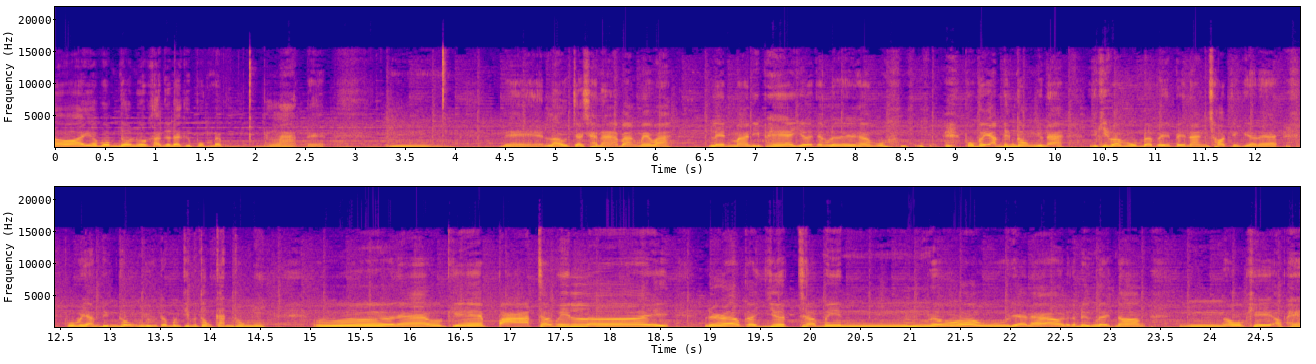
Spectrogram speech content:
ร้อยครับผมโดนหัวขาจนได้คือผมแบบพลาดนะอืมแหมเราจะชนะบ้างไหมวะเล่นมานี่แพ้เยอะจังเลยครับผม ผมพยายามดึงธงอยู่นะอย่าคิดว่าผมแบบไปไปนั่งช็อตอย่างเดียวนะผมพยายามดึงธงอยู่แต่บางทีมันต้องกันธงไงเออนะโอเค ปาดทวินเลย แล้วก็ยึดทมินโอ้เดี๋ยวแล้วแล้วก็ดึงเลยน้องอโอเคเอาแพ้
